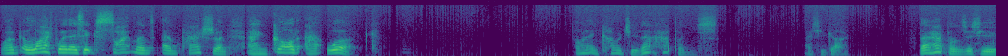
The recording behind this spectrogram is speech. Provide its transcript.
Well, a life where there's excitement and passion and God at work. I want to encourage you. That happens as you go. That happens as you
